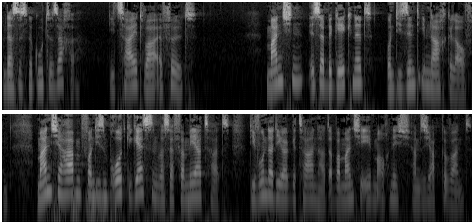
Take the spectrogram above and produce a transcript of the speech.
Und das ist eine gute Sache. Die Zeit war erfüllt. Manchen ist er begegnet und die sind ihm nachgelaufen. Manche haben von diesem Brot gegessen, was er vermehrt hat, die Wunder, die er getan hat, aber manche eben auch nicht, haben sich abgewandt,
